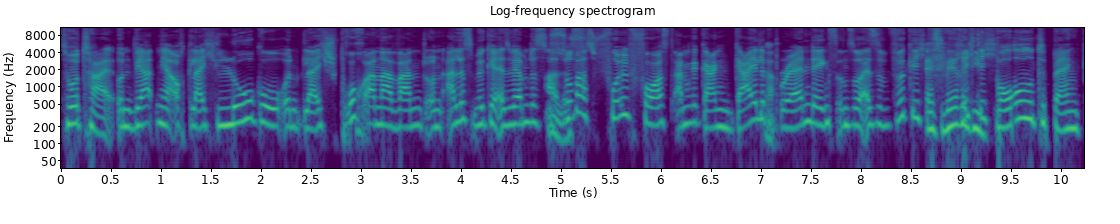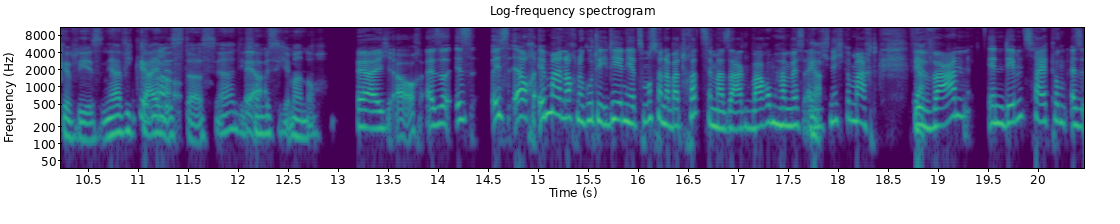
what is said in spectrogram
Total. Und wir hatten ja auch gleich Logo und gleich Spruch an der Wand und alles mögliche. Also wir haben das alles. sowas Full Forced angegangen, geile ja. Brandings und so. Also wirklich. Es wäre die Bold Bank gewesen. Ja, wie genau. geil ist das? Ja, die ja. vermisse ich immer noch. Ja, ich auch. Also ist, ist auch immer noch eine gute Idee. Und jetzt muss man aber trotzdem mal sagen, warum haben wir es eigentlich ja. nicht gemacht? Wir ja. waren in dem Zeitpunkt, also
